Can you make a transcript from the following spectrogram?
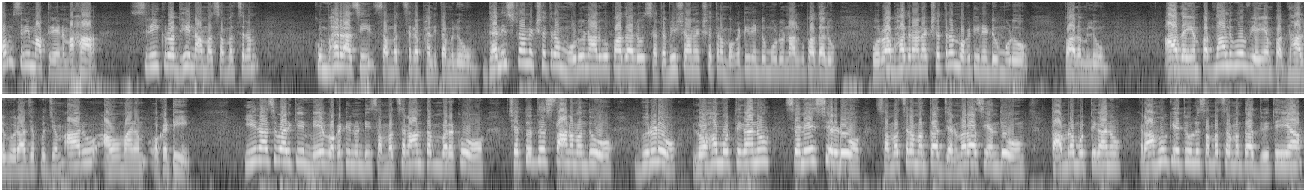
ఓం శ్రీ మాత్రే నమ. శ్రీక్రోధి నామ సంవత్సరం కుంభరాశి సంవత్సర ఫలితములు. ధనిష్ట నక్షత్రం మూడు నాలుగు పాదాలు శతభిష నక్షత్రం ఒకటి రెండు మూడు నాలుగు పాదాలు పూర్వభాద్ర నక్షత్రం ఒకటి రెండు మూడు పాదములు. ఆదాయం పద్నాలుగు వ్యయం పద్నాలుగు రాజపూజ్యం ఆరు అవమానం ఒకటి. ఈ రాశి వారికి మే ఒకటి నుండి సంవత్సరాంతం వరకు చతుర్థ స్థానమందు గురుడు లోహమూర్తిగాను శనేశ్వరుడు సంవత్సరమంతా జన్మరాశి అందు తామ్రమూర్తిగాను రాహుకేతువులు సంవత్సరమంతా ద్వితీయ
